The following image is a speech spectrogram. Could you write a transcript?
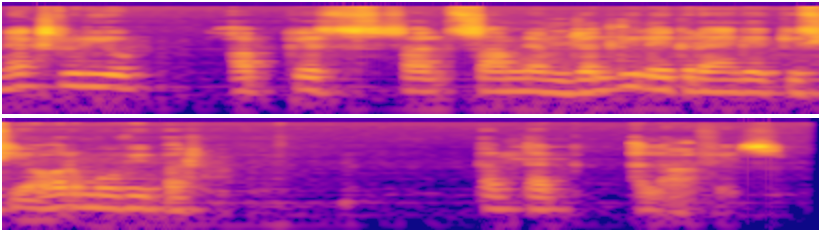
नेक्स्ट वीडियो आपके सामने हम जल्दी लेकर आएँगे किसी और मूवी पर। तब तक अल्लाह हाफिज़।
